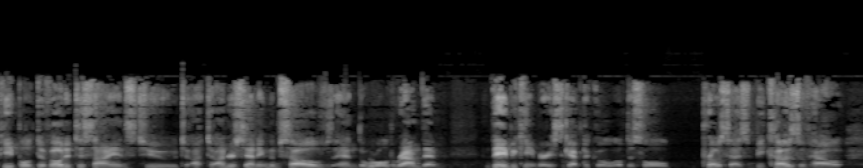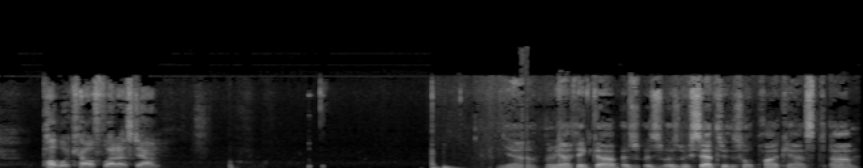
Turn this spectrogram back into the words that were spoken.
people devoted to science, to, to, to understanding themselves and the world around them, they became very skeptical of this whole process because of how public health let us down. Yeah, I mean, I think uh, as, as, as we've said through this whole podcast, um,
